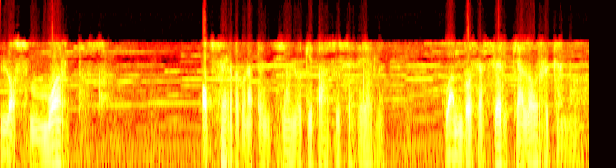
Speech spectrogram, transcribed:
los muertos. Observa con atención lo que va a suceder cuando se acerque al órgano.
